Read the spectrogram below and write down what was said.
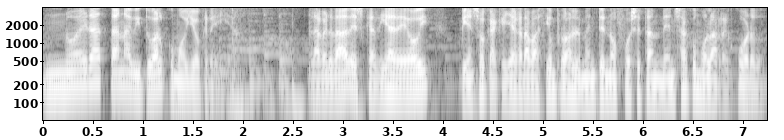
no era tan habitual como yo creía. La verdad es que a día de hoy pienso que aquella grabación probablemente no fuese tan densa como la recuerdo,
